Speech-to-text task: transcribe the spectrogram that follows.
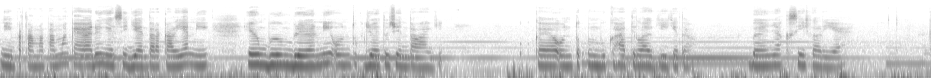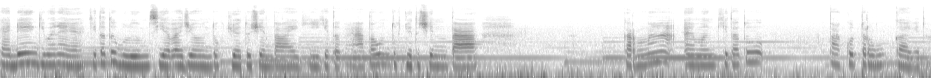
Nih pertama-tama kayak ada gak sih di antara kalian nih yang belum berani untuk jatuh cinta lagi? Kayak untuk membuka hati lagi gitu. Banyak sih kali ya. Kadang gimana ya, kita tuh belum siap aja untuk jatuh cinta lagi gitu kan Atau untuk jatuh cinta Karena emang kita tuh takut terluka gitu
